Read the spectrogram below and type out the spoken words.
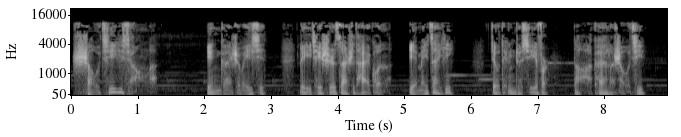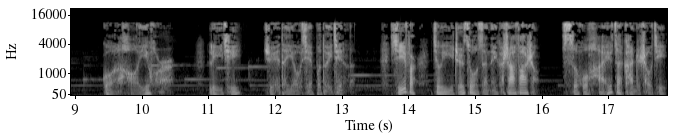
手机响了，应该是微信。李琦实在是太困了，也没在意，就听着媳妇儿打开了手机。过了好一会儿，李琦觉得有些不对劲了，媳妇儿就一直坐在那个沙发上，似乎还在看着手机。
